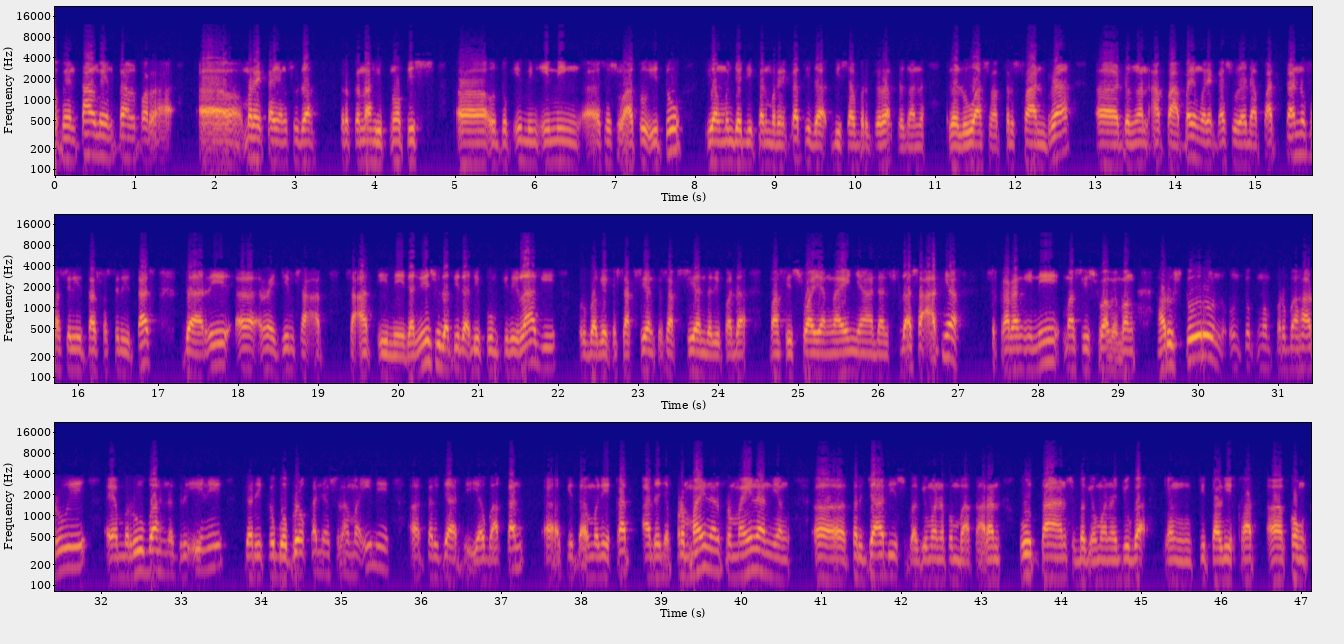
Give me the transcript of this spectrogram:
mental-mental uh, para uh, mereka yang sudah terkena hipnotis uh, untuk iming-iming uh, sesuatu itu yang menjadikan mereka tidak bisa bergerak dengan leluasa tersandra uh, dengan apa-apa yang mereka sudah dapatkan fasilitas-fasilitas dari uh, rejim saat saat ini dan ini sudah tidak dipungkiri lagi berbagai kesaksian-kesaksian daripada mahasiswa yang lainnya dan sudah saatnya sekarang ini mahasiswa memang harus turun untuk memperbaharui, ya, merubah negeri ini dari kebobrokan yang selama ini uh, terjadi. Ya bahkan uh, kita melihat adanya permainan-permainan yang uh, terjadi sebagaimana pembakaran hutan, sebagaimana juga yang kita lihat uh, kong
